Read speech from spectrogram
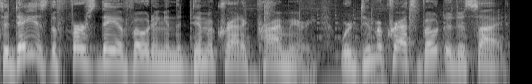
Today is the first day of voting in the Democratic primary, where Democrats vote to decide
